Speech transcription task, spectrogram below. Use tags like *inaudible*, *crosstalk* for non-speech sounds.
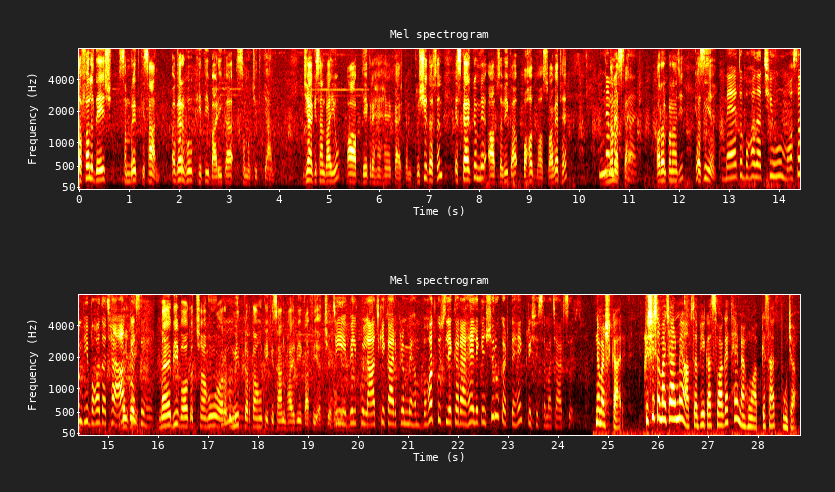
सफल देश समृद्ध किसान अगर हो खेती बाड़ी का समुचित ज्ञान। जी हाँ किसान भाइयों आप देख रहे हैं कार्यक्रम कृषि दर्शन। इस कार्यक्रम में आप सभी का बहुत बहुत स्वागत है। नमस्कार। और अल्पना जी कैसी हैं? मैं तो बहुत अच्छी हूँ मौसम भी बहुत अच्छा है। आप कैसे हैं? मैं भी बहुत अच्छा हूँ और उम्मीद करता हूँ कि किसान भाई भी काफ़ी अच्छे जी बिल्कुल। आज के कार्यक्रम में हम बहुत कुछ लेकर आए हैं लेकिन शुरू करते हैं कृषि समाचार से। नमस्कार। कृषि समाचार में आप सभी का स्वागत है। मैं हूँ आपके साथ पूजा।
